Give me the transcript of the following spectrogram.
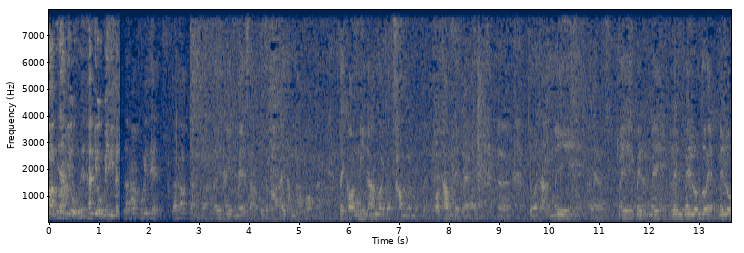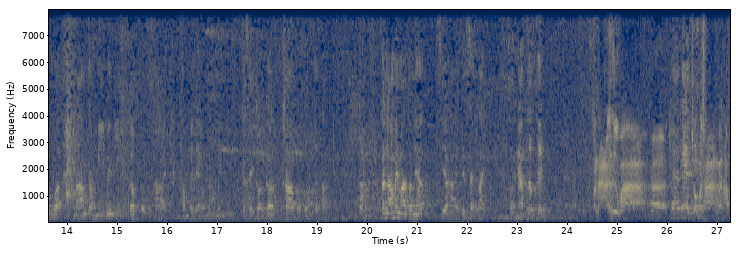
ตอนที่ท่านอยู่เนี่ยท่านอยู่ไม่มีปัญหาแล้วพอคุยเสร็จแล้วก็แบบว่าให้เมษาพฤษภาให้ทำนาพร้อมกันแต่ก่อนมีน้ำหน่อยก็ทำกันหมดเลยพอทำเสร็จแล้วจุลทานไม่อะไรไม่ไม่ไม่เล่นไม่ร่วมด้วยไม่ร่วมว่าน้ำจะมีไม่มีก็ผลสุดท้ายทำไปแล้วน้ำไม่มี เกษตรกรก็ข้าวเราคงจะต่ำต้องถ้าน้ำไม่มาตอนนี้เสียหายเป็นแสนไร่ของน้ำเพิ่มขึ้น ปัญหาก็คือว่าเอ่อชมประธานนะครับ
